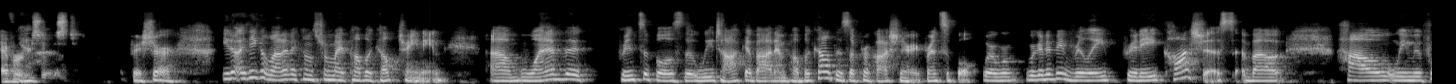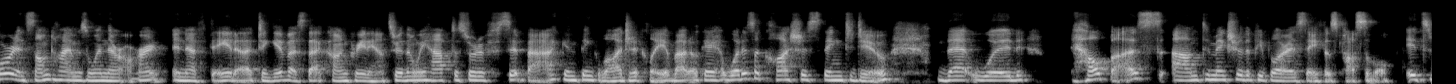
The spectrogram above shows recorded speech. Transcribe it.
ever yeah. exist. For sure. You know, I think a lot of it comes from my public health training. Um, one of the principles that we talk about in public health is a precautionary principle where we're, we're going to be really pretty cautious about how we move forward. And sometimes when there aren't enough data to give us that concrete answer then we have to sort of sit back and think logically about okay what is a cautious thing to do that would help us um, to make sure that people are as safe as possible. It's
